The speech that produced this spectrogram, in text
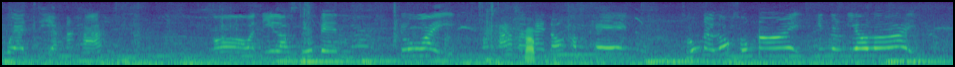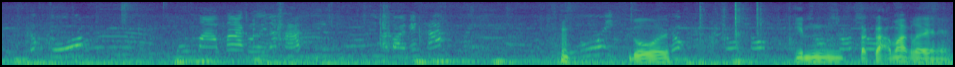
กล้วยอาเจียงนะคะ ก็วันนี้เราซื้อเป็นกล้วยนะคะมาครับ ให้น้องคำแพง สูงหน่อยลูกสูงหน่อย กินอย่างเดียวเลยยกสูงมุมมามากเลยนะคะ อร่อยไหมคะอุ้ยดูยกยกยกกินตะกะมากเลยเนี่ย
